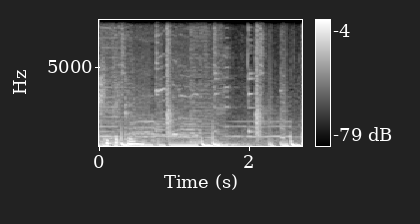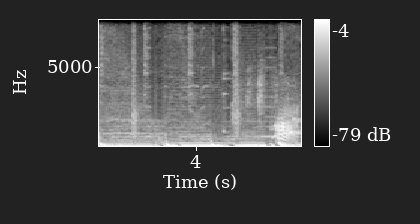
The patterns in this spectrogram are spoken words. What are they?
Keep it going. Ah.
